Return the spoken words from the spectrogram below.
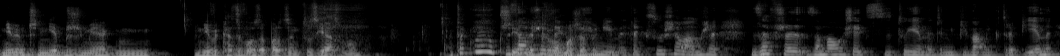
Nie wiem, czy nie brzmi, jakbym nie wykazywał za bardzo entuzjazmu. A tak no, przyjemne zawsze piwo tak może być. brzmimy. Tak słyszałam, że zawsze za mało się ekscytujemy tymi piwami, które pijemy.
